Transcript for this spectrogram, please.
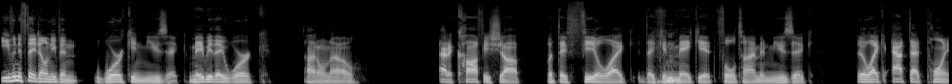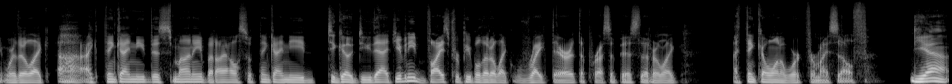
even if they don't even work in music, maybe they work, I don't know, at a coffee shop, but they feel like they can make it full time in music. They're like at that point where they're like, ah, I think I need this money, but I also think I need to go do that. Do you have any advice for people that are like right there at the precipice that are like, I think I want to work for myself? Yeah,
